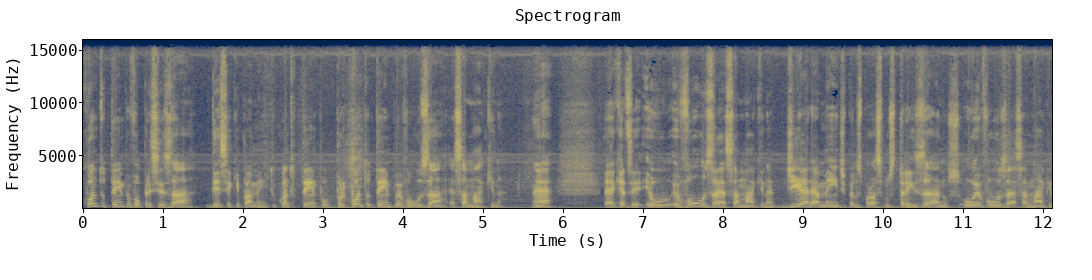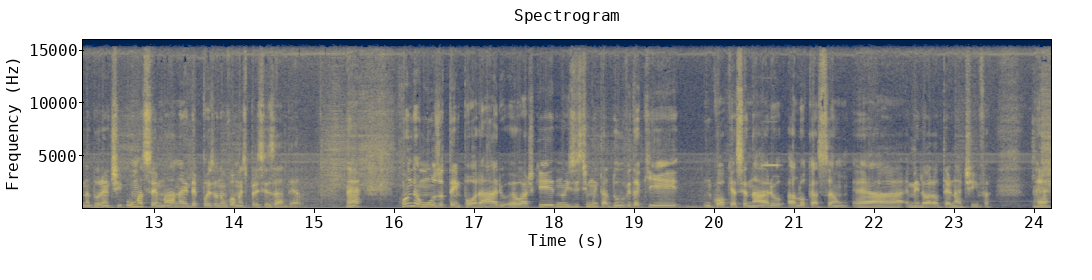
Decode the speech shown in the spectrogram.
quanto tempo eu vou precisar desse equipamento? Quanto tempo, por quanto tempo eu vou usar essa máquina, né? É, quer dizer, eu, eu vou usar essa máquina diariamente pelos próximos três anos ou eu vou usar essa máquina durante uma semana e depois eu não vou mais precisar dela, né? Quando é um uso temporário, eu acho que não existe muita dúvida que em qualquer cenário a locação é a, é a melhor alternativa, né?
